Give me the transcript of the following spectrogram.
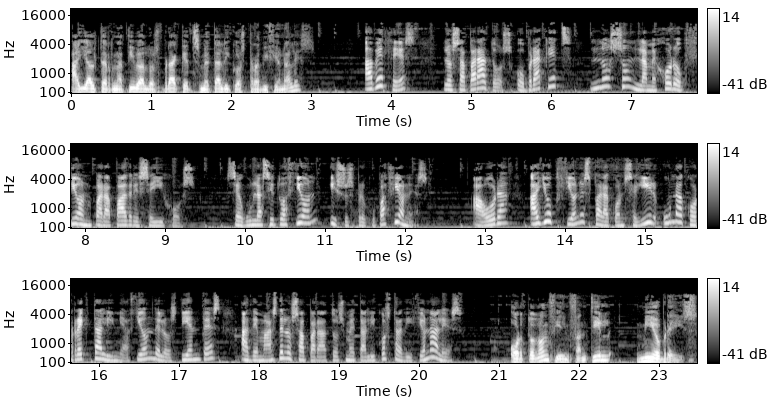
¿hay alternativa a los brackets metálicos tradicionales? A veces, los aparatos o brackets no son la mejor opción para padres e hijos, según la situación y sus preocupaciones. Ahora hay opciones para conseguir una correcta alineación de los dientes, además de los aparatos metálicos tradicionales. Ortodoncia infantil MioBrace.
